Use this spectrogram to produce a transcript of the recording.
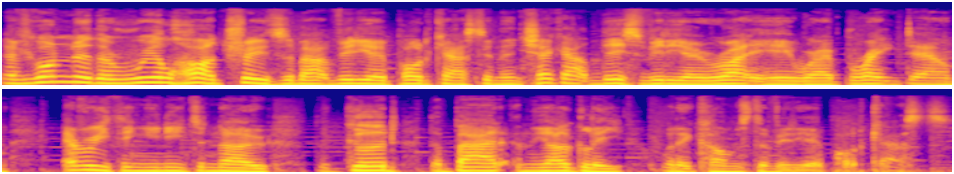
Now, if you want to know the real hard truths about video podcasting, then check out this video right here where I break down everything you need to know the good, the bad, and the ugly when it comes to video podcasts.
